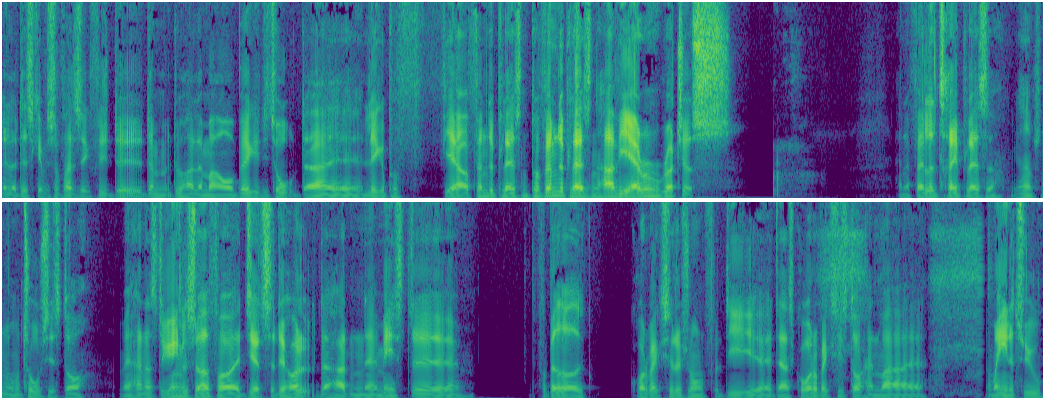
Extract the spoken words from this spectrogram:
eller det skal vi så faktisk ikke, fordi det, dem, du har Lamar over begge de to, der øh, ligger på fjerde og femte pladsen. På femte pladsen har vi Aaron Rodgers. Han er faldet tre pladser. Vi havde ham som nummer to sidste år. Men han har til gengæld sørget for, at Jets er det hold, der har den øh, mest øh, forbedrede quarterback-situation, fordi øh, deres quarterback sidste år, han var øh, nummer 21.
